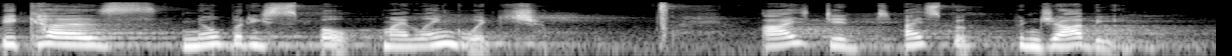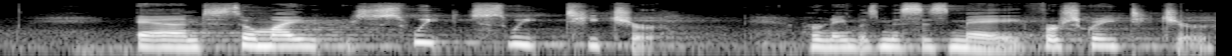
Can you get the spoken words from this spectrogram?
Because nobody spoke my language. I did, I spoke Punjabi. And so my sweet, sweet teacher, her name was Mrs. May, first grade teacher,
